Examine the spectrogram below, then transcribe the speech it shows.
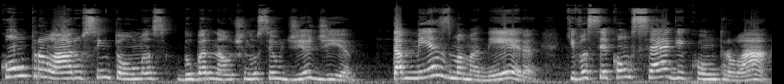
controlar os sintomas do burnout no seu dia a dia. Da mesma maneira que você consegue controlar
